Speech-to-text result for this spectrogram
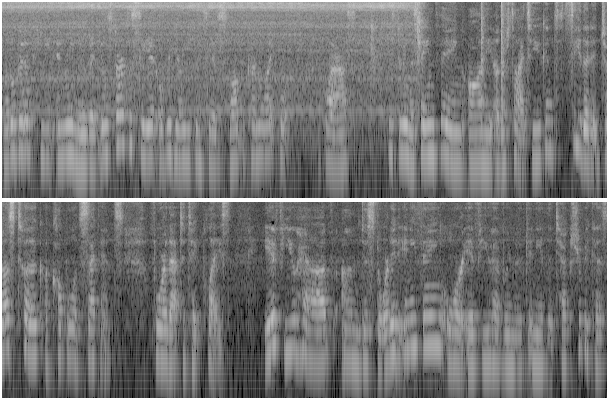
A little bit of heat and remove it. You'll start to see it over here. You can see it slump kind of like glass is doing the same thing on the other side. So you can see that it just took a couple of seconds for that to take place. If you have um, distorted anything or if you have removed any of the texture because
